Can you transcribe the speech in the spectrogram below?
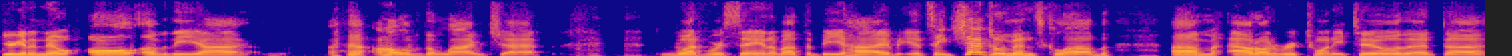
you're gonna know all of the uh all of the live chat what we're saying about the beehive. It's a gentleman's club um out on Route 22 that uh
